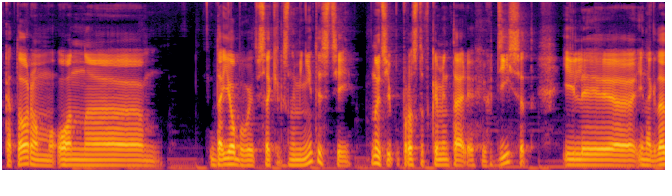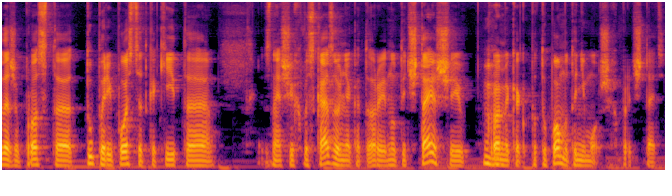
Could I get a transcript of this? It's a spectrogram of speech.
в котором он э, доебывает всяких знаменитостей, ну, типа, просто в комментариях их дисят, или иногда даже просто тупо репостят какие-то, знаешь, их высказывания, которые, ну, ты читаешь, и Мгм. кроме как по-тупому ты не можешь их прочитать.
